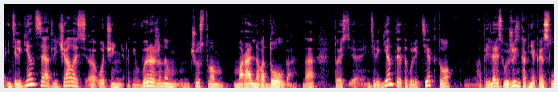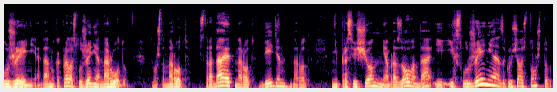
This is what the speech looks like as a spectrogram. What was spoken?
интеллигенция отличалась э, очень таким выраженным чувством морального долга, да. То есть э, интеллигенты это были те, кто определяли свою жизнь как некое служение, да, ну, как правило, служение народу, потому что народ страдает, народ беден, народ не просвещен, не образован, да, и их служение заключалось в том, чтобы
